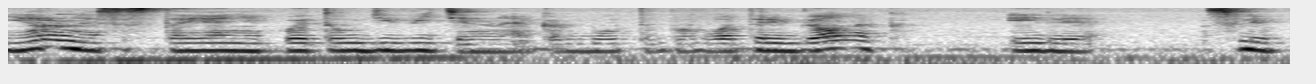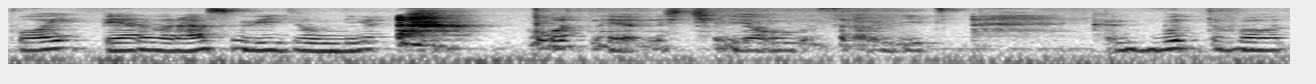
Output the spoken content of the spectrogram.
нервное состояние какое-то удивительное, как будто бы вот ребенок или слепой первый раз увидел мир. Вот, наверное, с чем я могу сравнить. Как будто бы вот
